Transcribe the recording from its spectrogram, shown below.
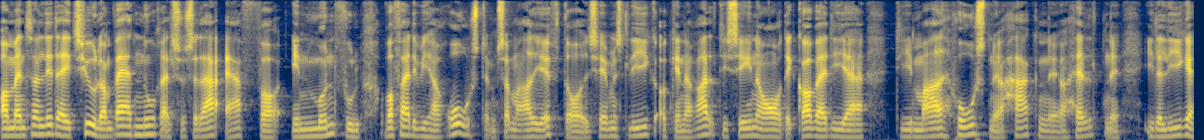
og man sådan lidt er i tvivl om, hvad er det nu Real Sociedad er for en mundfuld, og hvorfor er det, vi har rost dem så meget i efteråret i Champions League, og generelt de senere år, det kan godt være, at de er, de er meget hostende og hakkende og haltende i La Liga.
